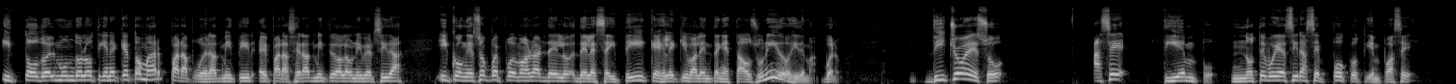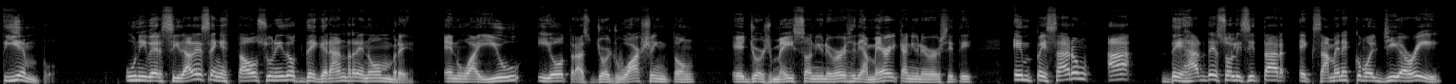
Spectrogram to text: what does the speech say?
y todo el mundo lo tiene que tomar para poder admitir, eh, para ser admitido a la universidad. Y con eso, pues podemos hablar de del SAT, que es el equivalente en Estados Unidos y demás. Bueno, dicho eso, hace tiempo, no te voy a decir hace poco tiempo, hace tiempo, universidades en Estados Unidos de gran renombre, NYU y otras, George Washington, eh, George Mason University, American University, empezaron a dejar de solicitar exámenes como el GRE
